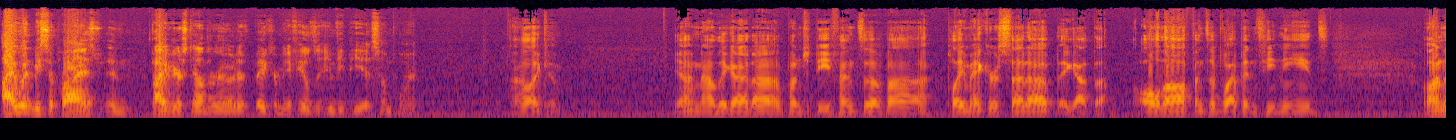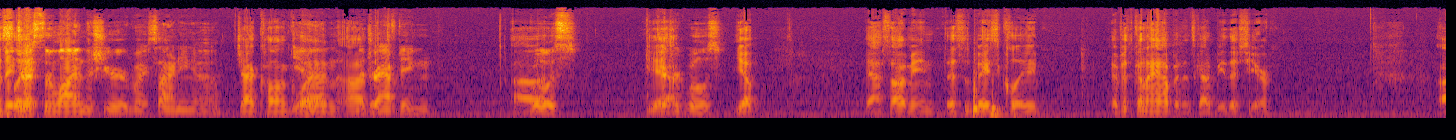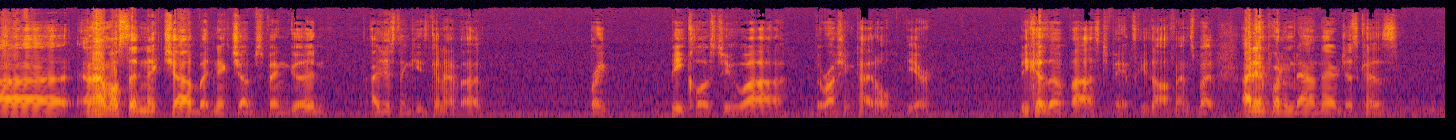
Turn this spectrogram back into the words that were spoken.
I wouldn't be surprised in five years down the road if Baker Mayfield's an MVP at some point. I like him. Yeah, now they got a bunch of defensive uh, playmakers set up. They got the all the offensive weapons he needs. Honestly, they dressed their line this year by signing, uh, Jack yeah, Conklin, uh, the drafting uh, Willis, yeah, Cedric Willis. yep, yeah. So I mean, this is basically, if it's gonna happen, it's got to be this year. Uh, and I almost said Nick Chubb, but Nick Chubb's been good. I just think he's gonna have a break, be close to uh, the rushing title year because of uh, Stefanski's offense. But I didn't put him down there just because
